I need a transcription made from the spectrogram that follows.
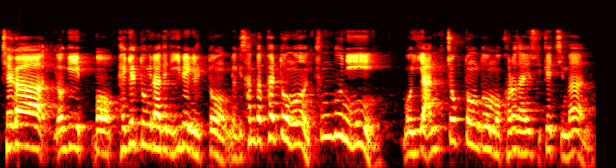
제가 여기 뭐 101동이라든지 201동, 여기 308동은 충분히 뭐 이 안쪽 동도 뭐 걸어 다닐 수 있겠지만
